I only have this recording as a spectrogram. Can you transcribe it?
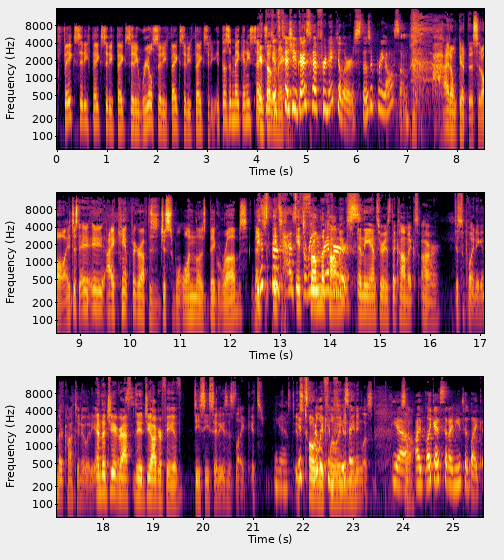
fake city, fake city, fake city, real city, fake city, fake city. It doesn't make any sense. It doesn't It's make because you guys have funiculars; those are pretty awesome. I don't get this at all. It just it, it, I can't figure out if this is just one of those big rubs. That's, Pittsburgh it's, has it's three from the rivers. comics, and the answer is the comics are disappointing in their continuity, and the geograph the geography of DC cities is like it's Yeah. it's, It's totally really fluid and confusing. meaningless. Yeah, So- I like I said, I need to like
